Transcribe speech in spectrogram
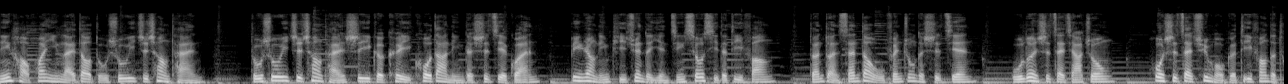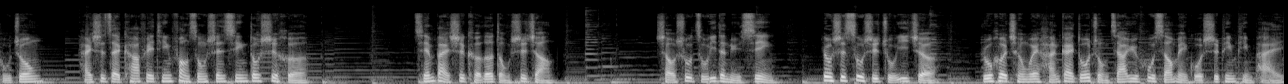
您好，欢迎来到读书益智畅谈。读书益智畅谈是一个可以扩大您的世界观，并让您疲倦的眼睛休息的地方。短短三到五分钟的时间，无论是在家中，或是在去某个地方的途中，还是在咖啡厅放松身心，都适合。前百事可乐董事长，少数族裔的女性，又是素食主义者，如何成为涵盖多种家喻户晓美国食品品牌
